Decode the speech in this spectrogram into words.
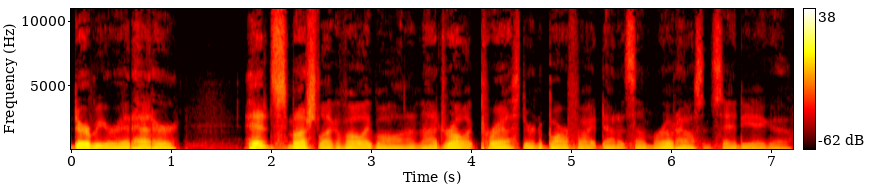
derbyer had had her head smushed like a volleyball in an hydraulic press during a bar fight down at some roadhouse in San Diego.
